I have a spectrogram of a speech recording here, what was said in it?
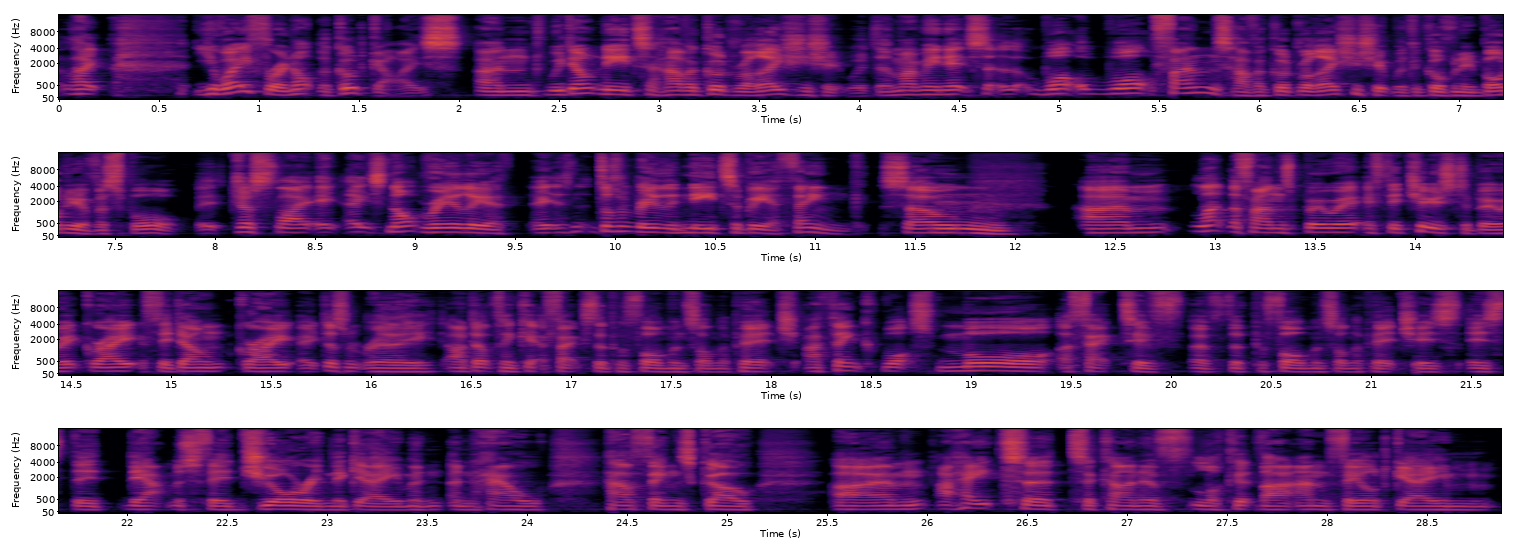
like UEFA are not the good guys, and we don't need to have a good relationship with them. I mean, it's what what fans have a good relationship with the governing body of a sport. It's just like it, it's not really a, it doesn't really need to be a thing. So. Mm. Um, let the fans boo it. If they choose to boo it, great. If they don't, great. It doesn't really, I don't think it affects the performance on the pitch. I think what's more effective of the performance on the pitch is, is the, the atmosphere during the game and, and how, how things go. Um, I hate to, to kind of look at that Anfield game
